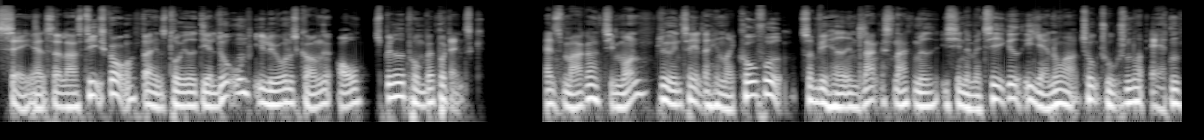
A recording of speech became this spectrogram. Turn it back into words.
Sagde altså Lars Tisgaard, der instruerede dialogen i Løvernes Konge og spillede Pumba på dansk. Hans makker Timon blev indtalt af Henrik Kofod, som vi havde en lang snak med i Cinemateket i januar 2018.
